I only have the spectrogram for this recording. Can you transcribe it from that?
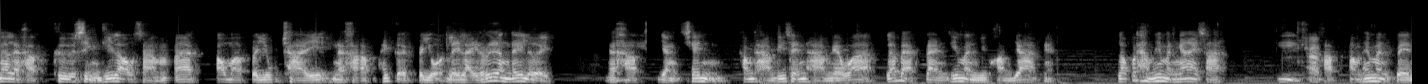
นั่นแหละครับ คือสิ่งที่เราสามารถเอามาประยุกต์ใช้นะครับ ให้เกิดประโยชน์หลาย ๆ เรื่องได้เลยนะครับ อย่างเช่นคำถามที่เซนถามเนี่ยว่า แล้วแบบแปลนที่มันมีความยากเนี่ย เราก็ทำให้มันง่ายซะอืมครับนะครับทำให้มันเป็น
